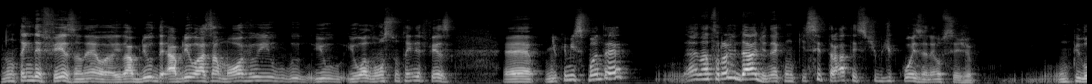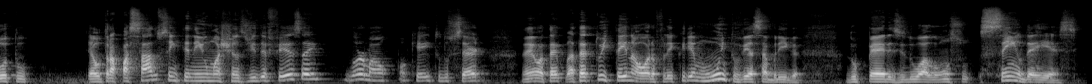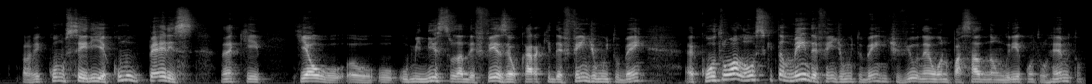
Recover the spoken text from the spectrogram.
não tem defesa, né? Abriu, abriu asa móvel e, e, e, e o Alonso não tem defesa. É, e o que me espanta é, é a naturalidade, né? Com que se trata esse tipo de coisa, né? Ou seja, um piloto é ultrapassado sem ter nenhuma chance de defesa e normal, ok, tudo certo. Né? Eu até, até tuitei na hora, falei, queria muito ver essa briga do Pérez e do Alonso sem o DRS, para ver como seria, como o Pérez, né, que, que é o, o, o, ministro da defesa, é o cara que defende muito bem, é, contra o Alonso, que também defende muito bem, a gente viu né, o ano passado na Hungria contra o Hamilton.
